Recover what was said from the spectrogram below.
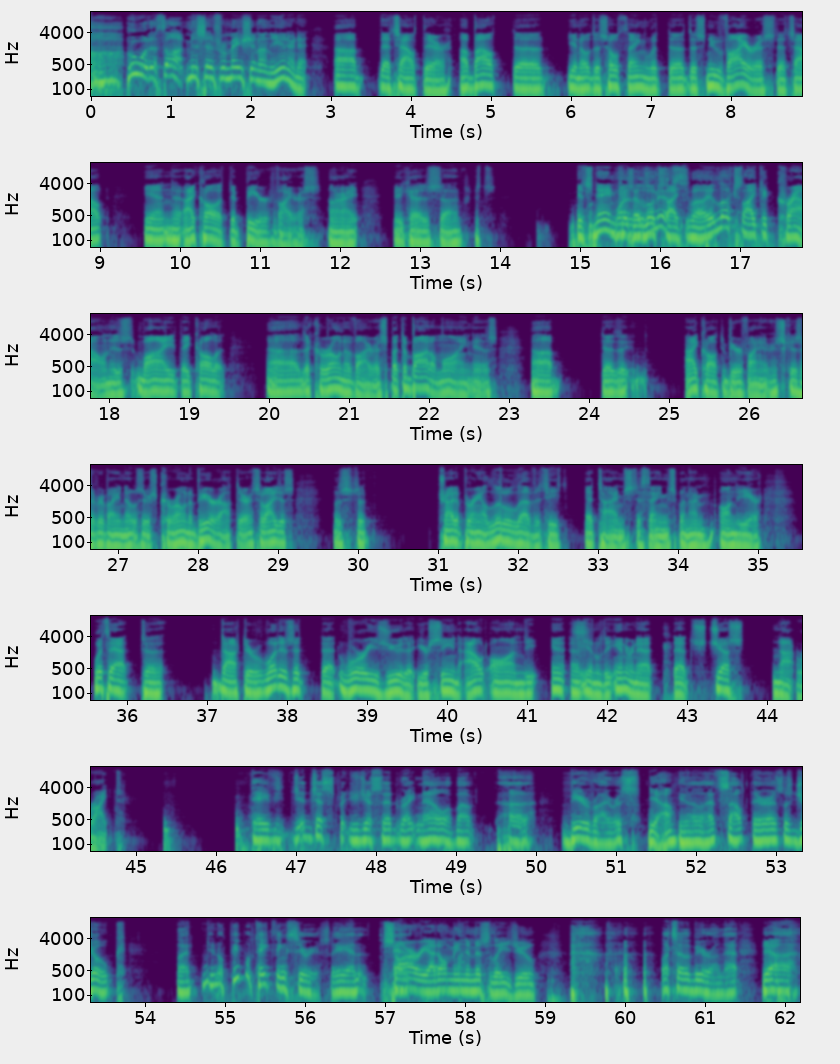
Who would have thought misinformation on the internet uh, that's out there about the you know this whole thing with the, this new virus that's out in I call it the beer virus. All right, because uh, it's it's named because it looks myths. like well, it looks like a crown is why they call it uh, the coronavirus. But the bottom line is, uh, the, the, I call it the beer virus because everybody knows there's Corona beer out there. So I just was to try to bring a little levity at times to things when I'm on the air. With that, uh, doctor, what is it that worries you that you're seeing out on the uh, you know the internet that's just not right. Dave, just what you just said right now about uh, beer virus. Yeah, you know that's out there as a joke, but you know people take things seriously. And sorry, and, I don't mean to mislead you. let's have a beer on that. Yeah.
